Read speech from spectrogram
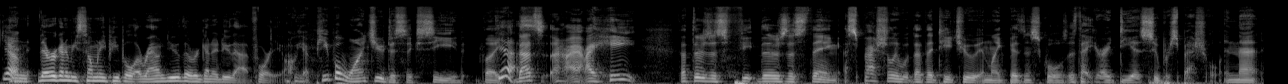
Yeah. And there are going to be so many people around you that are going to do that for you. Oh yeah, people want you to succeed. Like Yes. that's I, I hate that there's this fe- there's this thing, especially that they teach you in like business schools, is that your idea is super special, and that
